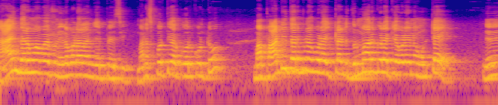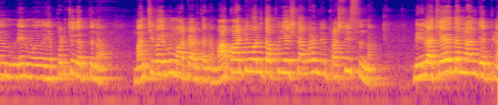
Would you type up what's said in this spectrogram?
న్యాయం ధర్మం వైపు నిలబడాలని చెప్పేసి మనస్ఫూర్తిగా కోరుకుంటూ మా పార్టీ తరఫున కూడా ఇట్లాంటి దుర్మార్గులకు ఎవరైనా ఉంటే నేను నేను ఎప్పటి చెప్తున్నా మంచి వైపు మాట్లాడుతున్నా. మా పార్టీ వాళ్ళు తప్పు చేసినా కూడా నేను ప్రశ్నిస్తున్నా. మీరు ఇలా చేయొద్దని అని చెప్పిన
